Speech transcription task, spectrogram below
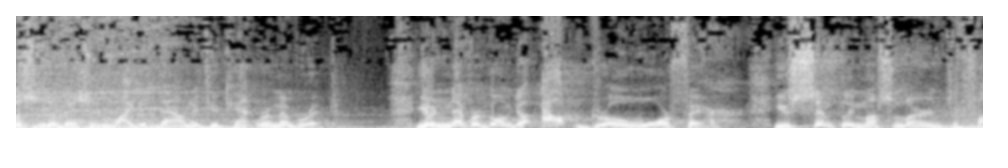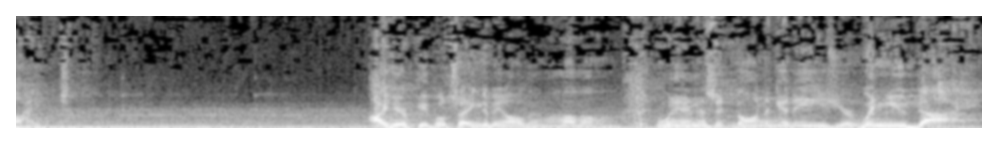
Listen to this and write it down if you can't remember it. You're never going to outgrow warfare. You simply must learn to fight. I hear people saying to me all the time, oh, when is it going to get easier? When you die.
